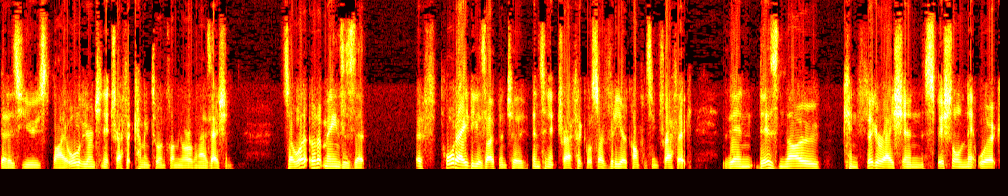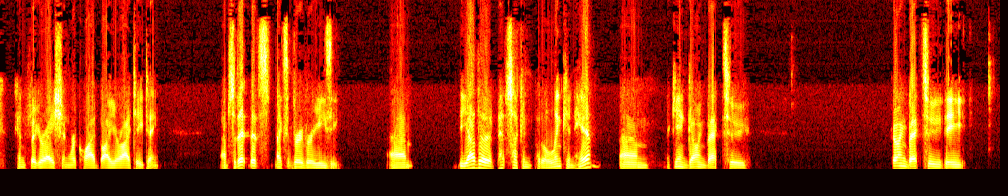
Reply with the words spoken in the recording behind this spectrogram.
that is used by all of your internet traffic coming to and from your organization. So what, what it means is that if port 80 is open to internet traffic, or sorry, video conferencing traffic, then there's no configuration, special network configuration required by your IT team. Um, so that that's, makes it very, very easy. Um, the other, perhaps I can put a link in here. Um, again, going back to going back to the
